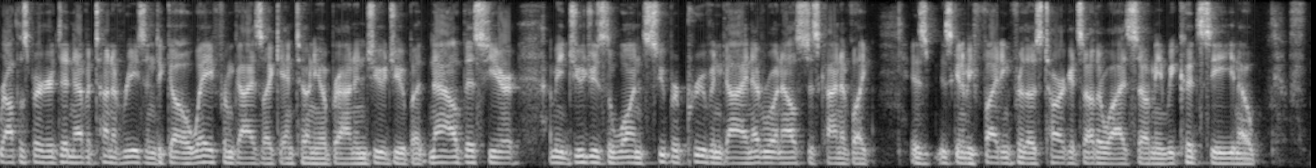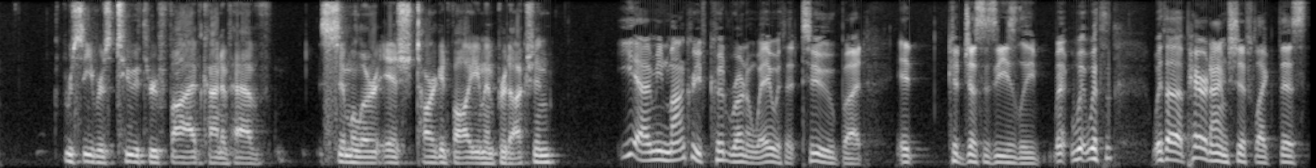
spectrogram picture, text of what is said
Roethlisberger didn't have a ton of reason to go away from guys like Antonio Brown and Juju. But now this year, I mean, Juju's the one super proven guy, and everyone else just kind of like is is going to be fighting for those targets otherwise. So I mean, we could see you know receivers two through five kind of have similar ish target volume and production. Yeah, I mean Moncrief could run away with it too, but it could just as easily with with a paradigm shift like this.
